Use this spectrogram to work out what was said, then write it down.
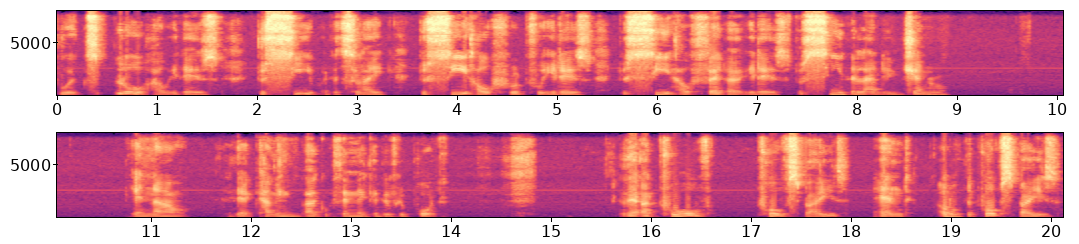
to explore how it is, to see what it's like, to see how fruitful it is, to see how fertile it is, to see the land in general. And now they're coming back with a negative report. There are 12, 12 spies, and out of the 12 spies,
